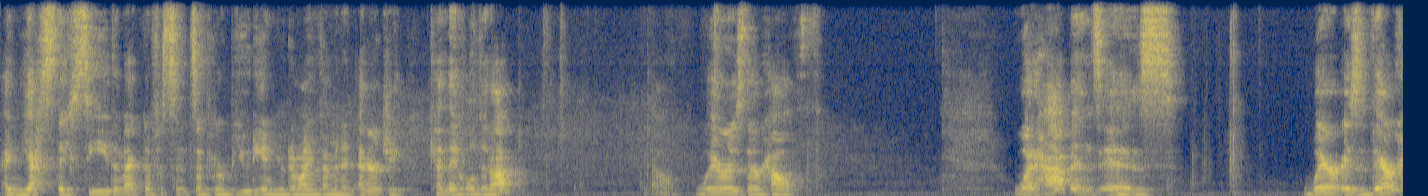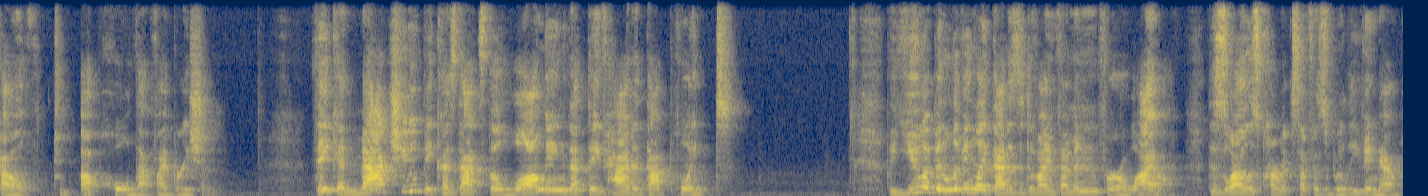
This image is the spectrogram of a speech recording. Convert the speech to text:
And yes, they see the magnificence of your beauty and your divine feminine energy. Can they hold it up? No. Where is their health? What happens is, where is their health to uphold that vibration? They can match you because that's the longing that they've had at that point. But you have been living like that as a divine feminine for a while. This is why all this karmic stuff is relieving now.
